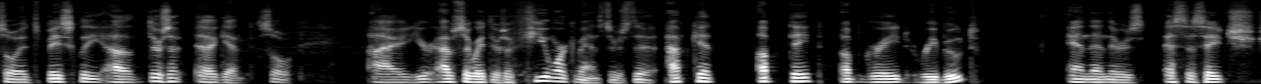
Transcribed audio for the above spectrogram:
So it's basically uh, there's a again. So uh, you're absolutely right. There's a few more commands. There's the apt-get update, upgrade, reboot, and then there's SSH.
